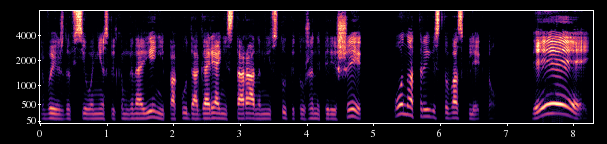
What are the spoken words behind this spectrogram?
Выждав всего несколько мгновений, покуда огоряне с тараном не вступит уже на перешеек, он отрывисто воскликнул. «Бей!»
